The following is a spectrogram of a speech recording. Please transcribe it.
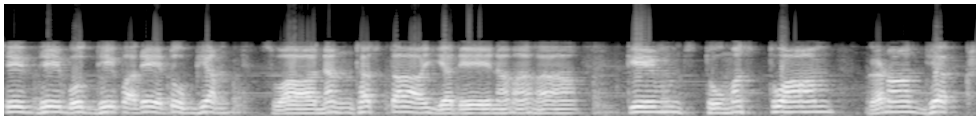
सिद्धिबुद्धिपदे तुभ्यं स्वानन्दस्तायते नमः। किं स्तुमस्त्वां गणाध्यक्ष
